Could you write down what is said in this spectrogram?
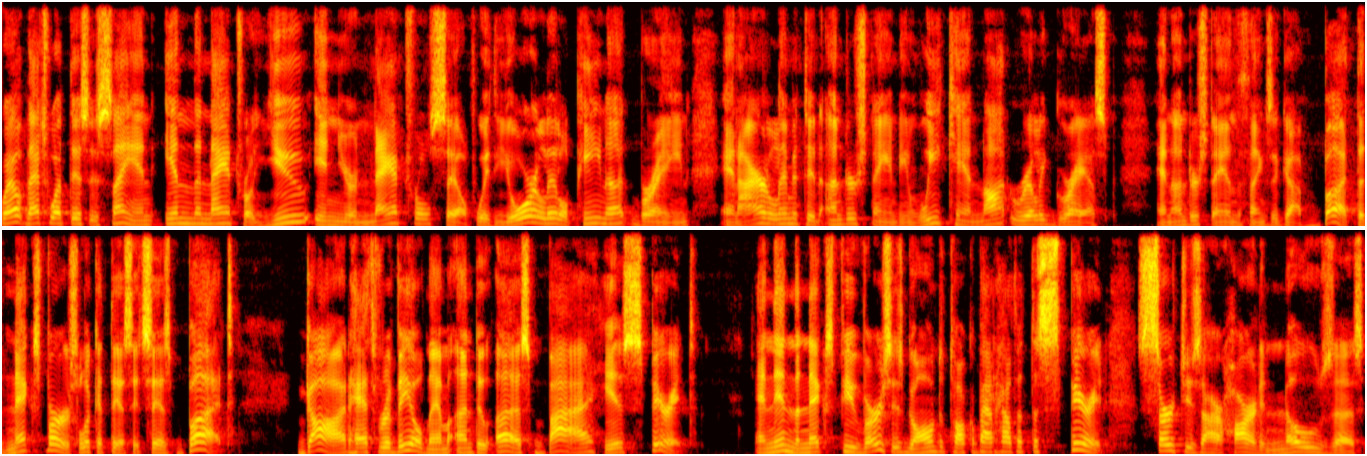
Well, that's what this is saying in the natural. You, in your natural self, with your little peanut brain and our limited understanding, we cannot really grasp and understand the things of God. But the next verse, look at this. It says, But God hath revealed them unto us by His Spirit. And then the next few verses go on to talk about how that the Spirit searches our heart and knows us.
